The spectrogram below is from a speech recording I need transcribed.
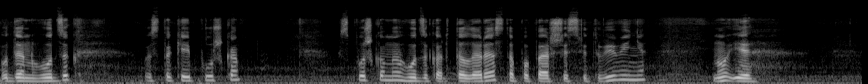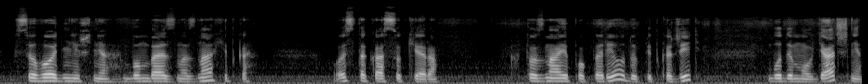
один гудзик, ось такий пушка. З пушками, гудзик артилериста по Першій світовій війні. Ну і сьогоднішня бомбезна знахідка ось така сокира. Хто знає по періоду, підкажіть. Будемо вдячні.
